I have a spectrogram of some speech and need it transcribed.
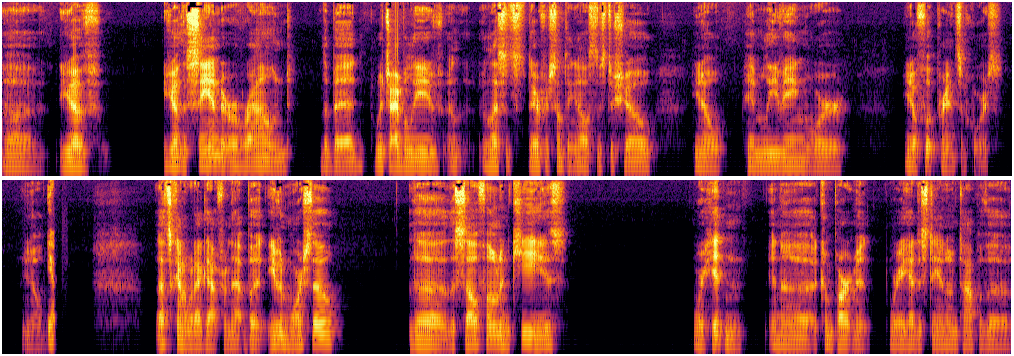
Uh, you have you have the sand around the bed, which I believe, unless it's there for something else, is to show, you know, him leaving or, you know, footprints, of course. You know. Yep. That's kind of what I got from that, but even more so, the the cell phone and keys were hidden in a compartment where he had to stand on top of a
